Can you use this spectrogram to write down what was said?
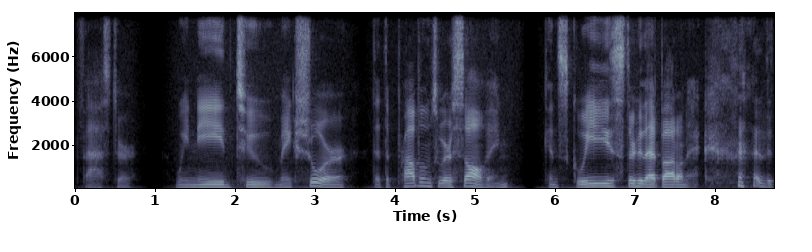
faster, we need to make sure that the problems we're solving can squeeze through that bottleneck. this,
